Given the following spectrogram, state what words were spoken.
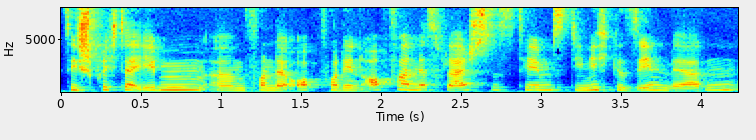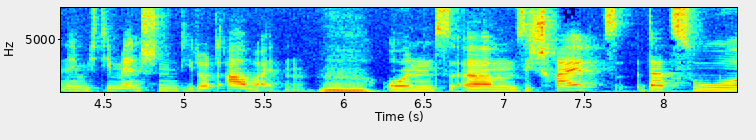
sie spricht da eben ähm, von der Op vor den Opfern des Fleischsystems, die nicht gesehen werden, nämlich die Menschen, die dort arbeiten. Mhm. Und ähm, sie schreibt dazu,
